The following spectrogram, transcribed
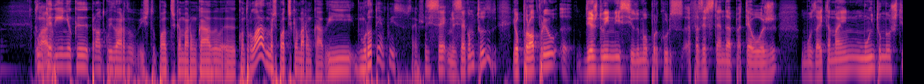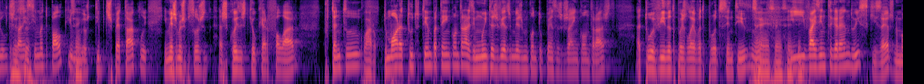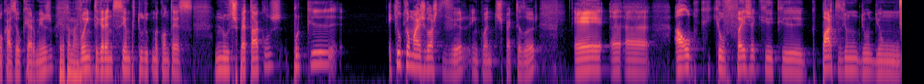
um Claro. bocadinho que, pronto, com o Eduardo isto pode descambar um bocado eh, controlado, mas pode descambar um bocado. E demorou tempo isso, sabes? Mas isso, é, mas isso é como tudo. Eu próprio, eh, desde o início do meu percurso a fazer stand-up até hoje, mudei também muito o meu estilo de estar em cima de palco e Sim. o meu tipo de espetáculo e, e mesmo as pessoas, as coisas de que eu quero falar. Portanto, Claro. demora tudo tempo até encontrares. E muitas vezes, mesmo quando tu pensas que já encontraste, a tua vida depois leva-te para outro sentido. né? Sim, sim, sim, e vais integrando isso, se quiseres. No meu caso, eu quero mesmo. Eu também. Vou integrando sempre tudo o que me acontece nos espetáculos, porque aquilo que eu mais gosto de ver enquanto espectador é algo que, que eu veja que, que- que parte de um, de um, de um,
